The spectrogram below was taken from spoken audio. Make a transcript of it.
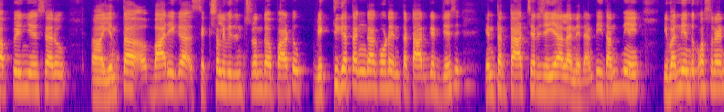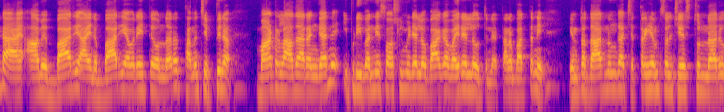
తప్పు ఏం చేశారు? ఎంత భారీగా శిక్షలు విధించడంతో పాటు వ్యక్తిగతంగా కూడా ఇంత టార్గెట్ చేసి ఇంత టార్చర్ చేయాలనేది. అంటే ఇదంతా ఇవన్నీ ఎందుకు వస్తున్నాయంటే ఆమె భార్య ఆయన భార్య ఎవరైతే ఉన్నారో తను చెప్పిన మాటల ఆధారంగానే ఇప్పుడు ఇవన్నీ సోషల్ మీడియాలో బాగా వైరల్ అవుతున్నాయి. తన భర్తని ఇంత దారుణంగా చిత్రహింసలు చేస్తున్నారు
